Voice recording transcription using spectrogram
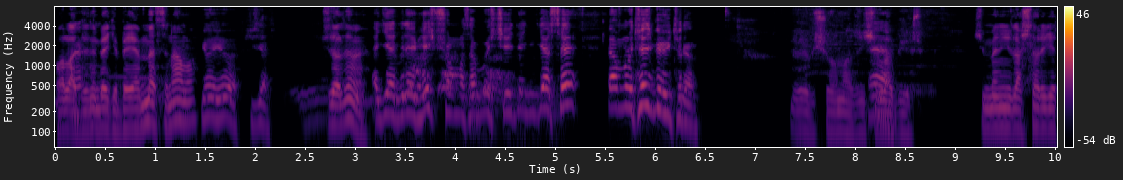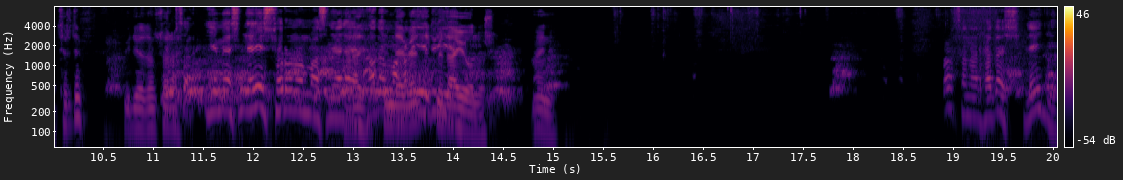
Valla dedim belki beğenmezsin ama. Yok yok güzel. Güzel değil mi? Eğer bile hiçbir şey olmasa bu şeyden giderse ben bunu tez büyütürüm. Böyle bir şey olmaz inşallah He. büyür. Şimdi ben ilaçları getirdim. Videodan sonra Yoksa yemesinler hiç sorun olmasın yani. Adam parazitini de verdik mi daha iyi olur. Aynen. Bak sen arkadaş Lady.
